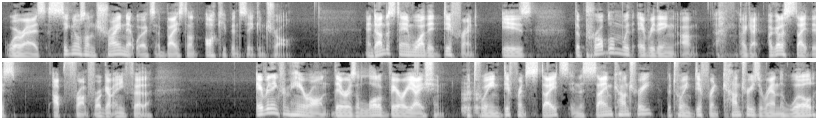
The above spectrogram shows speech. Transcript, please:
whereas signals on train networks are based on occupancy control. And understand why they're different is the problem with everything. Um, okay, I got to state this up front before I go any further. Everything from here on, there is a lot of variation between different states in the same country, between different countries around the world.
